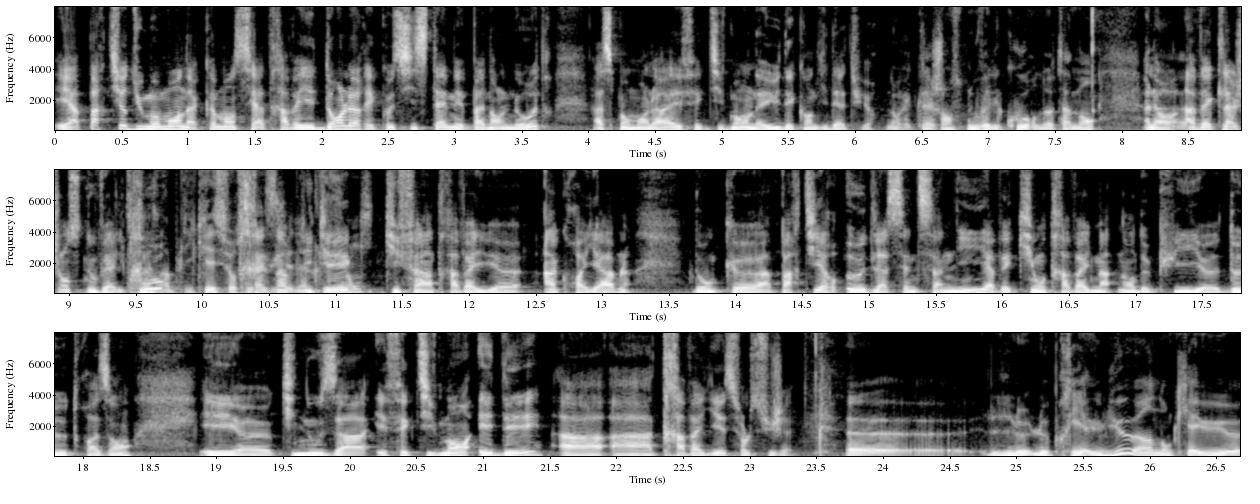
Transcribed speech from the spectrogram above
Et à partir du moment où on a commencé à travailler dans leur écosystème et pas dans le nôtre, à ce moment-là, effectivement, on a eu des candidatures. Donc avec l'agence Nouvelle Cour notamment. Alors euh, avec l'agence Nouvelle Cour, très impliquée sur très impliquée, qui, fait un travail euh, incroyable. Donc à partir eux de la Seine-Saint-Denis, avec qui on travaille maintenant depuis depuis 2-3 euh, ans et euh, qui nous a effectivement aidé à, travailler sur le sujet. Euh, le, prix a eu lieu, hein, donc il y a eu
